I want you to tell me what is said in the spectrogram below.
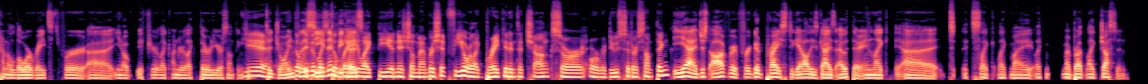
kind of lower rates for uh you know if you're like under like 30 or something to, yeah, to join They'll for the either, season like, delay because like the initial membership fee or like break it into chunks or or reduce it or something. yeah just offer it for a good price to get all these guys out there and like uh it's like like my like my brother like Justin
